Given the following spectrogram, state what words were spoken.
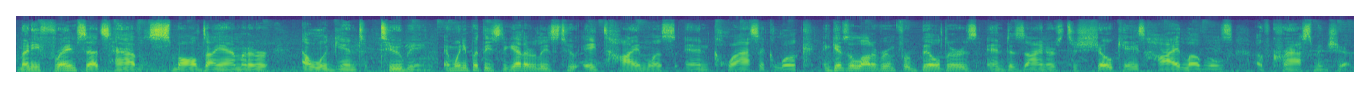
many frame sets have small diameter elegant tubing. And when you put these together, it leads to a timeless and classic look and gives a lot of room for builders and designers to showcase high levels of craftsmanship.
